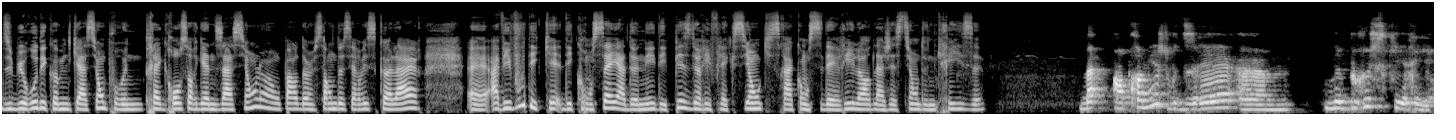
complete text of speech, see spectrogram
du Bureau des communications pour une très grosse organisation, là, on parle d'un centre de services scolaire, avez-vous des, conseils à donner, des pistes de réflexion qui seraient à considérer lors de la gestion d'une crise? Ben, en premier, je vous dirais, euh, ne brusquez rien.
